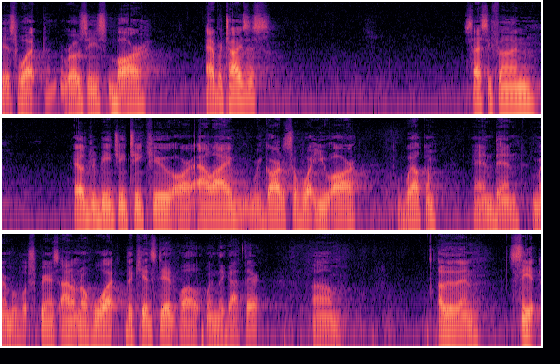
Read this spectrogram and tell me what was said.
is what Rosie's bar advertises. Sassy fun, LGBTQ or ally, regardless of what you are, welcome and then memorable experience. I don't know what the kids did while when they got there, um, other than see it.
